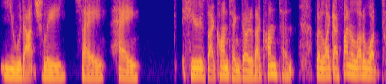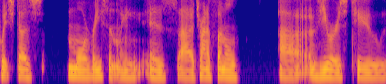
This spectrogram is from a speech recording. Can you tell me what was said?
you would actually say hey here's that content go to that content but like i find a lot of what twitch does more recently is uh, trying to funnel uh, viewers to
